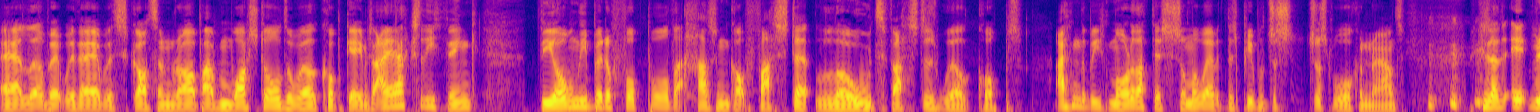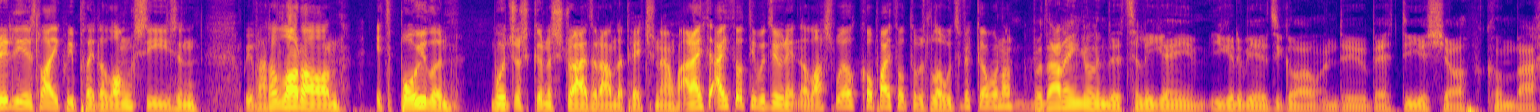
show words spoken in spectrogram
uh, a little bit with uh, with Scott and Rob. I haven't watched all the World Cup games. I actually think the only bit of football that hasn't got faster, loads faster, is World Cups. I think there'll be more of that this summer where there's people just just walking around because it really is like we played a long season. We've had a lot on. It's boiling. We're just going to stride around the pitch now. And I, th- I thought they were doing it in the last World Cup. I thought there was loads of it going on. But that England Italy game, you're going to be able to go out and do a bit, do your shop, come back.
